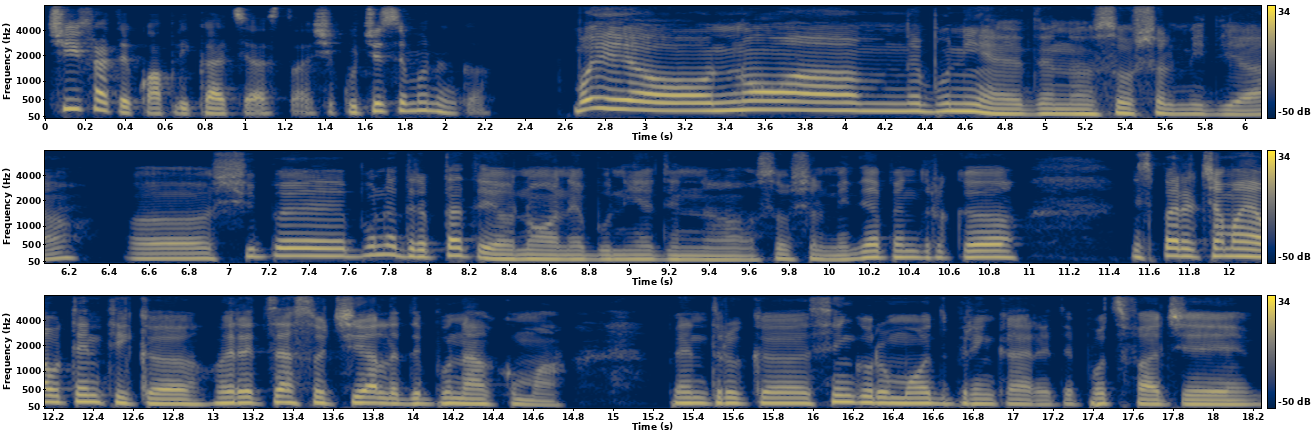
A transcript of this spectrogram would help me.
ce frate cu aplicația asta și cu ce se mănâncă? Băi, e o nouă nebunie din social media uh, și pe bună dreptate e o nouă nebunie din uh, social media pentru că mi se pare cea mai autentică rețea socială de până acum pentru că singurul mod prin care te poți face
